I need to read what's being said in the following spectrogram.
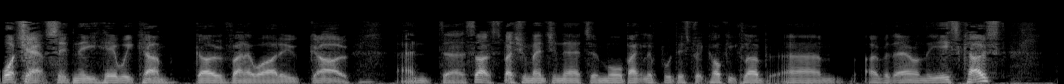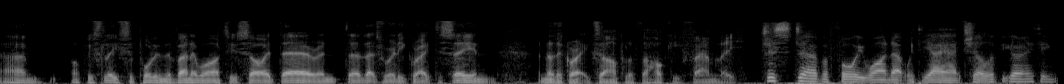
Watch out, Sydney. Here we come. Go, Vanuatu, go. And uh, so, special mention there to Moorebank Liverpool District Hockey Club um, over there on the east coast. Um, obviously supporting the Vanuatu side there, and uh, that's really great to see. And another great example of the hockey family. Just uh, before we wind up with the AHL, have you got anything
